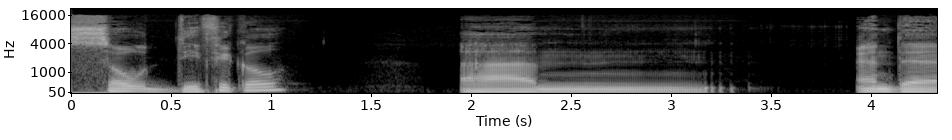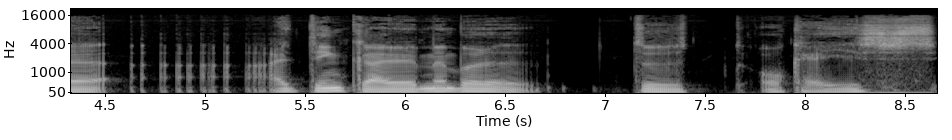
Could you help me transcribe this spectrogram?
so difficult. Um, and uh, I think I remember to okay, it's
